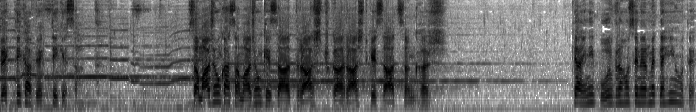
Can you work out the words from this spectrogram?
व्यक्ति का व्यक्ति के साथ। समाजों का समाजों के साथ, राष्ट्र का राष्ट्र के साथ संघर्ष। क्या इन्हीं पूर्व ग्रहों से निर्मित नहीं होते?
